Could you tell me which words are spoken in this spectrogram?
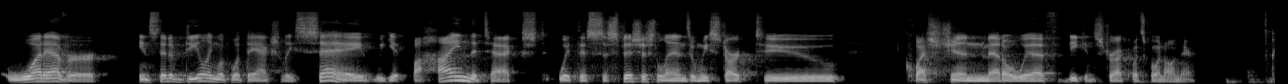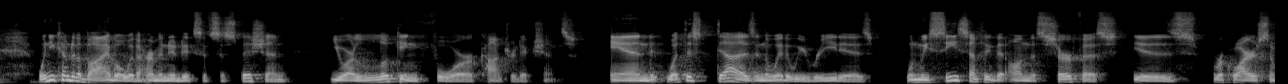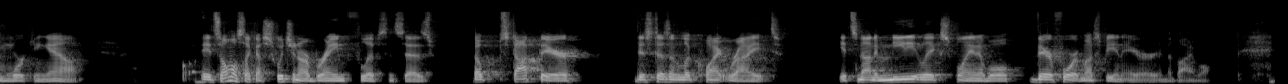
whatever. Instead of dealing with what they actually say, we get behind the text with this suspicious lens and we start to question, meddle with, deconstruct what's going on there. When you come to the Bible with a hermeneutics of suspicion, you are looking for contradictions. And what this does in the way that we read is when we see something that on the surface is requires some working out, it's almost like a switch in our brain flips and says, "Oh, stop there. This doesn't look quite right. It's not immediately explainable. Therefore, it must be an error in the Bible."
